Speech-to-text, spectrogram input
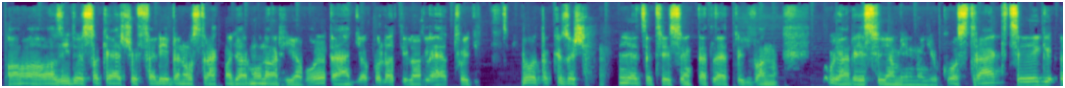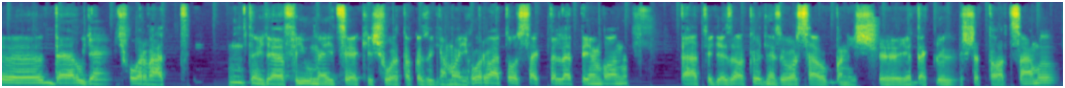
az időszak első felében osztrák-magyar monarchia volt, tehát gyakorlatilag lehet, hogy voltak közös jegyzett részvények, tehát lehet, hogy van olyan részvény, ami mondjuk osztrák cég, de ugye egy horvát, ugye a fiumei cégek is voltak, az ugye a mai Horvátország területén van, tehát hogy ez a környező országokban is érdeklődésre tart számot.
